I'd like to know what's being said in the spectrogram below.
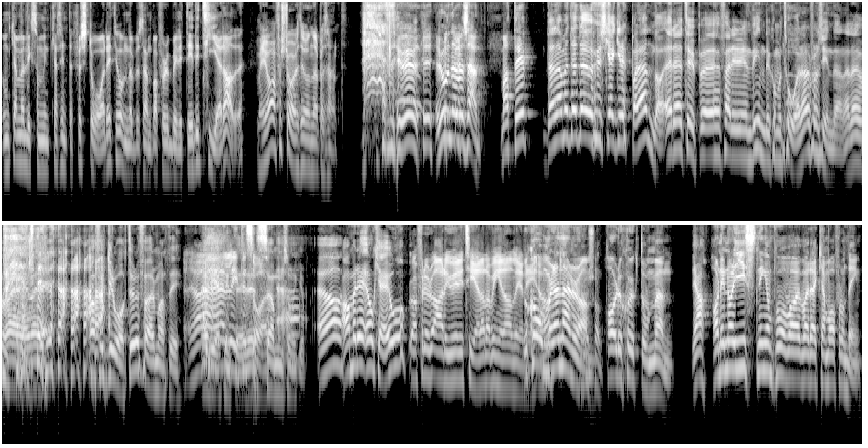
De kan väl liksom kanske inte förstå dig till 100 procent varför du blir lite irriterad. Men jag förstår det till 100 procent. Du är är du 100 procent? Matti? Den, men det, det, hur ska jag greppa den då? Är det typ eh, färger i en vind, det kommer tårar från kinden? Eller vad är, vad är, varför gråter du för Matti? Ja, jag vet inte. lite det är så. Sömn så mycket. Ja. ja, men det är okej. jo. Varför är du arg och irriterad av ingen Då anledning? kommer ja. den här nu då. Har du sjukdomen? Ja. Har ni några gissningar på vad, vad det kan vara för någonting?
